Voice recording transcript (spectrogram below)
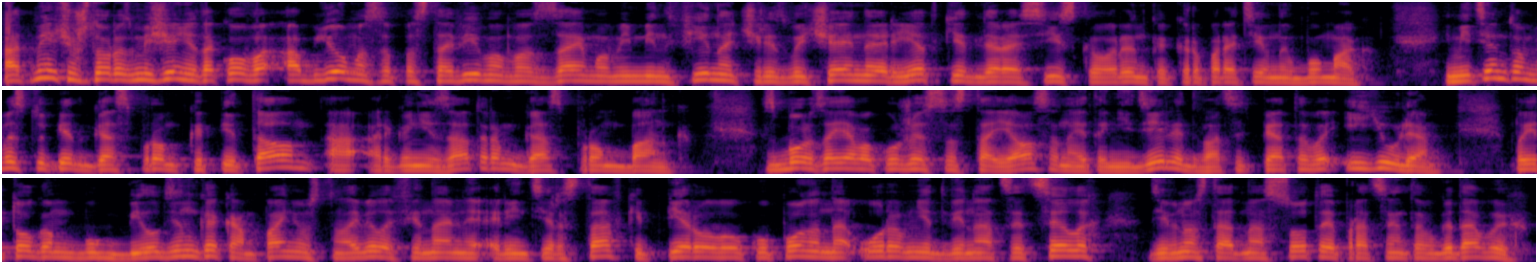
Отмечу, что размещение такого объема, сопоставимого с займами Минфина, чрезвычайно редкий для российского рынка корпоративных бумаг. Эмитентом выступит «Газпром Капитал», а организатором «Газпромбанк». Сбор заявок уже состоялся на этой неделе, 25 июля. По итогам букбилдинга компания установила финальный ориентир ставки первого купона купона на уровне 12,91% годовых.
